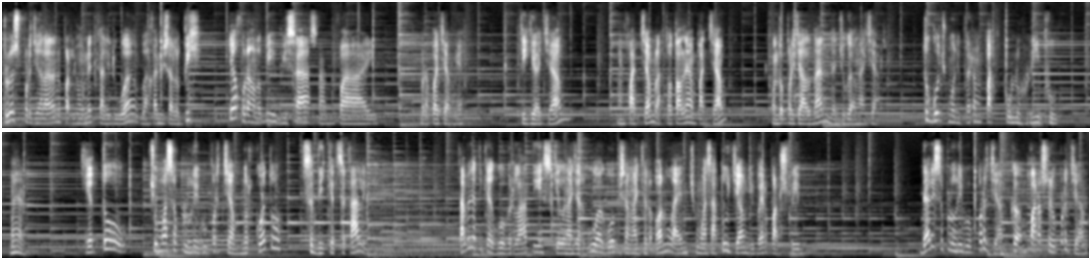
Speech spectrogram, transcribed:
plus perjalanan 45 menit kali dua bahkan bisa lebih. Ya kurang lebih bisa sampai berapa jam ya? 3 jam 4 jam lah. Totalnya 4 jam untuk perjalanan dan juga ngajar. Itu gue cuma dibayar 40 ribu. Man itu cuma 10 ribu per jam. Menurut gue tuh sedikit sekali. Tapi ketika gue berlatih skill ngajar gue gue bisa ngajar online cuma satu jam dibayar 400 ribu. Dari 10 ribu per jam ke 400 ribu per jam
